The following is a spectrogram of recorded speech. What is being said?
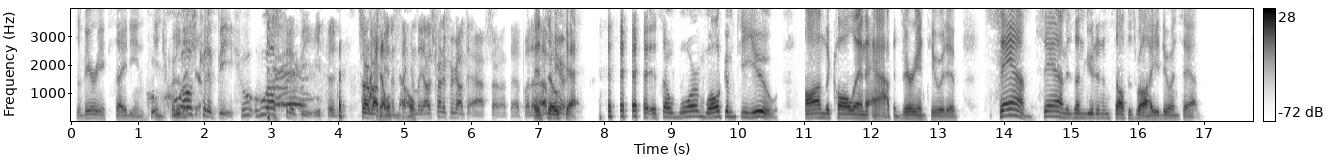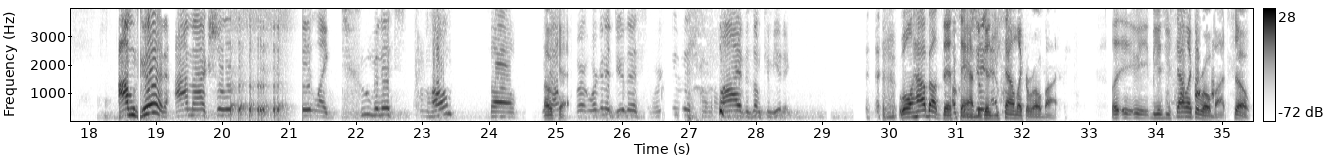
It's a very exciting Who, intro who else show. could it be? Who who else could it be, Ethan? Sorry about I being a second late. I was trying to figure out the app. Sorry about that, but uh, It's I'm here. okay. it's a warm welcome to you on the Callin app. It's very intuitive. Sam, Sam is unmuted himself as well. How you doing, Sam? I'm good. I'm actually like two minutes from home, so you know, Okay. we're we're gonna do this. We're gonna do this live as I'm commuting. Well, how about this, Sam? Appreciate Because you sound like a robot. Let- Because you sound like a robot. So,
